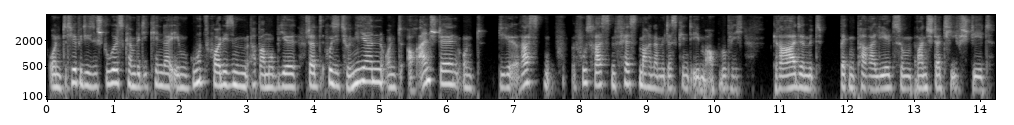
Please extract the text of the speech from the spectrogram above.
Und mit Hilfe dieses Stuhls können wir die Kinder eben gut vor diesem Papamobil statt positionieren und auch einstellen und die Rasten, Fußrasten festmachen, damit das Kind eben auch wirklich gerade mit Becken parallel zum Wandstativ steht.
